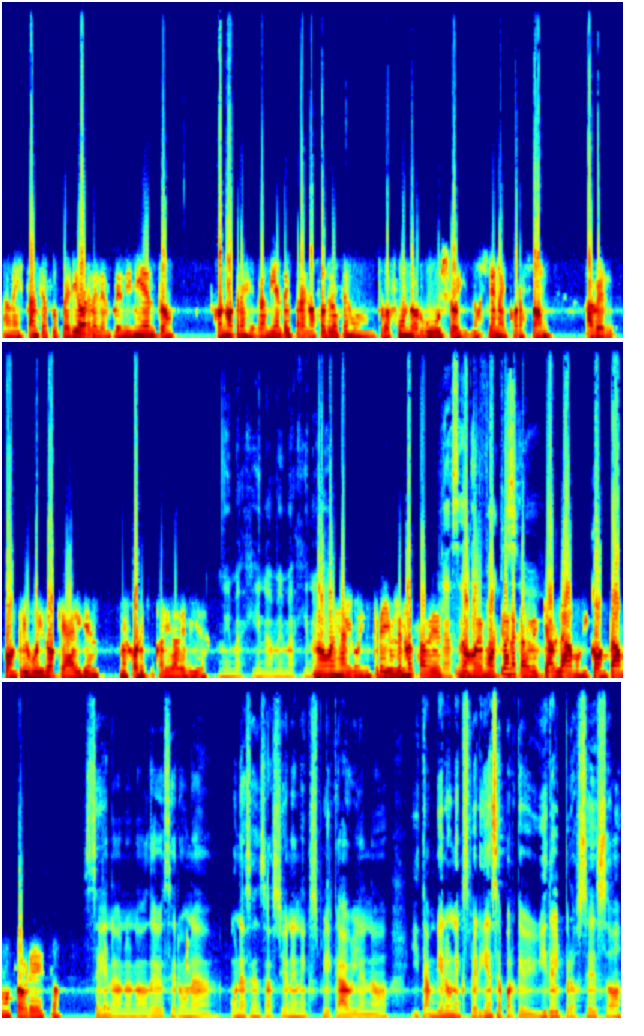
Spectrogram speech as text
a una instancia superior del emprendimiento con otras herramientas y para nosotros es un profundo orgullo y nos llena el corazón haber contribuido a que alguien mejore su calidad de vida. Me imagino, me imagino. No, es algo increíble, no sabes, nos emociona cada vez que hablamos y contamos sobre eso. Sí, no, no, no, debe ser una, una sensación inexplicable, ¿no? Y también una experiencia porque vivir el proceso,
